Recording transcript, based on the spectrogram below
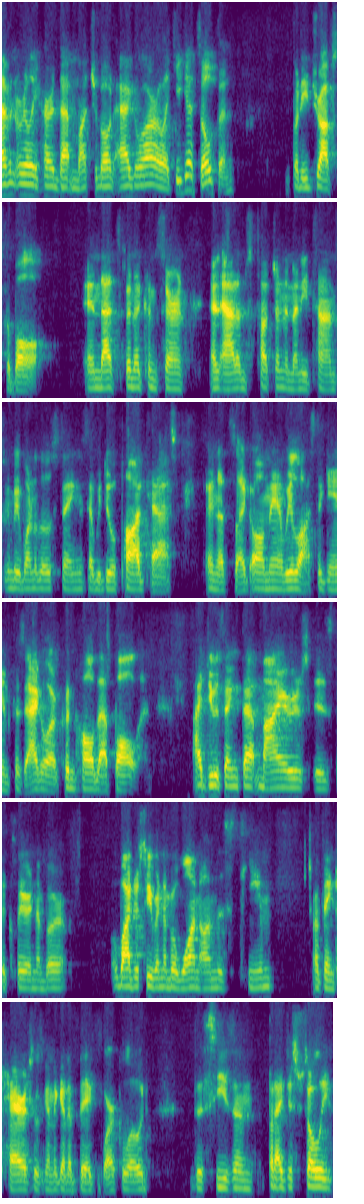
haven't really heard that much about Agholor. Like, he gets open, but he drops the ball, and that's been a concern. And Adams touched on it many times. It's gonna be one of those things that we do a podcast, and it's like, oh man, we lost the game because Agholor couldn't haul that ball in. I do think that Myers is the clear number wide receiver number one on this team. I think Harris is going to get a big workload this season, but I just solely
